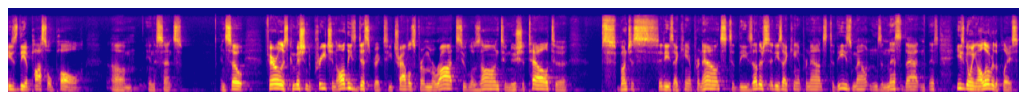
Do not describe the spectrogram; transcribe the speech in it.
He's the Apostle Paul, um, in a sense. And so Farel is commissioned to preach in all these districts. He travels from Morat to Lausanne to Neuchâtel to a bunch of cities I can't pronounce, to these other cities I can't pronounce, to these mountains and this, that, and this. He's going all over the place.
